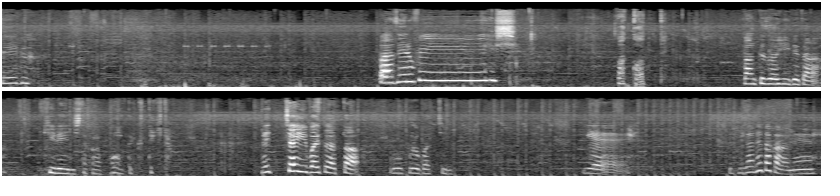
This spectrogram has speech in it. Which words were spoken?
バゼルバゼルフィッシュバコってバンクゾを引いてたら綺麗に下からポンって食ってきためっちゃいいバイトだった GoPro バッチリイエーイ日が出たからね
